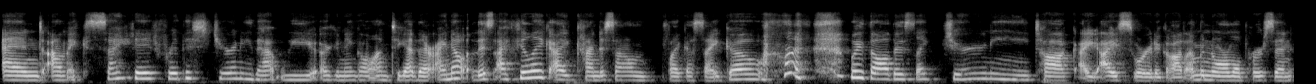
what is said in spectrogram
and I'm excited for this journey that we are going to go on together. I know this, I feel like I kind of sound like a psycho with all this like journey talk. I, I swear to God, I'm a normal person,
